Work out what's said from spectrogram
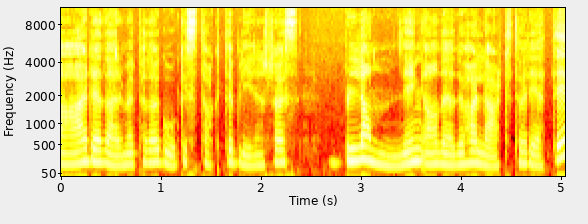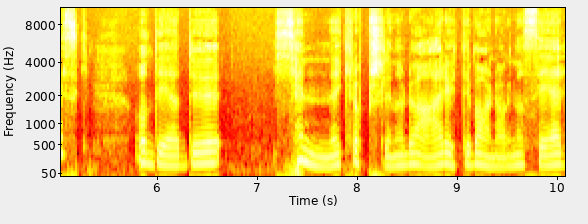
er det der med pedagogisk takt det blir en slags blanding av det du har lært teoretisk, og det du kjenner kroppslig når du er ute i barnehagen og ser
